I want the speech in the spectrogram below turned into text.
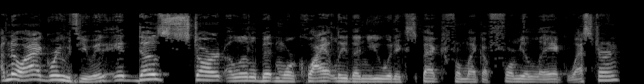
Uh, No, I agree with you. It it does start a little bit more quietly than you would expect from like a formulaic western.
